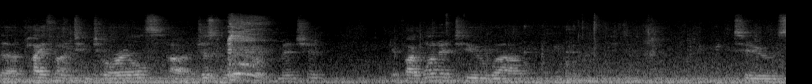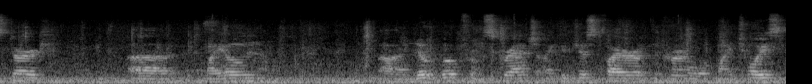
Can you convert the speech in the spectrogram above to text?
the Python tutorials. Uh, Just one quick mention, if I wanted to, uh, to start uh, my own uh, notebook from scratch, I could just fire up the kernel of my choice.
